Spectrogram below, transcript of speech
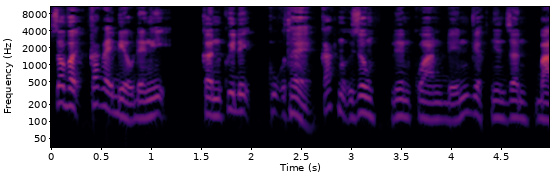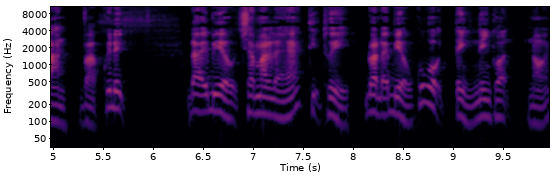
Do vậy, các đại biểu đề nghị cần quy định cụ thể các nội dung liên quan đến việc nhân dân bàn và quyết định. Đại biểu Chamalé Thị Thủy, đoàn đại biểu Quốc hội tỉnh Ninh Thuận nói.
